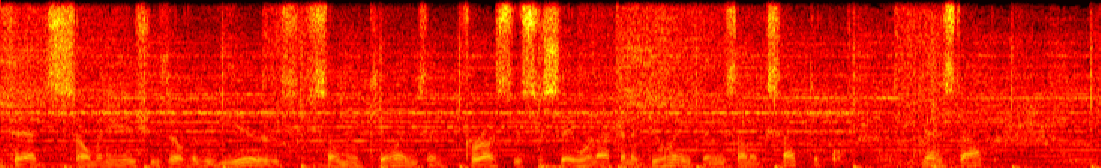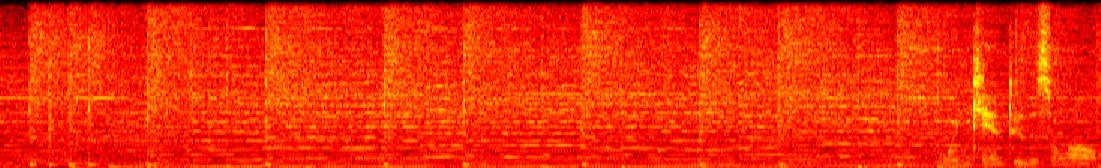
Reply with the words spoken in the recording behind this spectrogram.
We've had so many issues over the years, so many killings, and for us just to say we're not going to do anything is unacceptable. You got to stop it. We can't do this alone.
